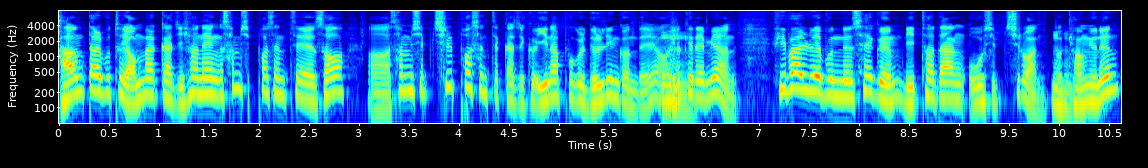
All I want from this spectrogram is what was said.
다음 달부터 연말까지 현행 30%에서 어 37%까지 그 인하폭을 늘린 건데요. 음. 이렇게 되면 휘발유에 붙는 세금 리터당 57원, 또 음. 경유는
